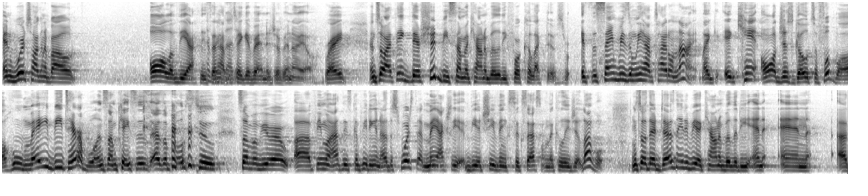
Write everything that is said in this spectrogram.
and we're talking about all of the athletes that have to take advantage of NIL, right? And so I think there should be some accountability for collectives. It's the same reason we have Title IX. Like, it can't all just go to football, who may be terrible in some cases, as opposed to some of your uh, female athletes competing in other sports that may actually be achieving success on the collegiate level. And so there does need to be accountability and, and a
